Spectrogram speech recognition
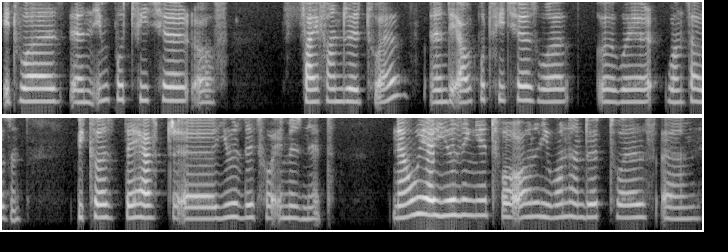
it was an input feature of 512 and the output features were uh, were 1000 because they have uh, used it for ImageNet. Now we are using it for only 112 um,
